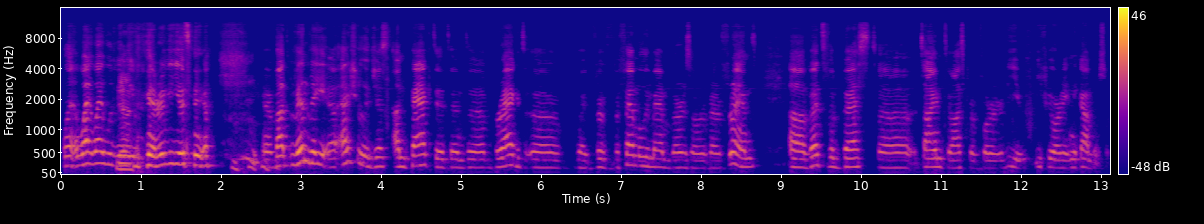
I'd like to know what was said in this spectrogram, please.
why, why would we yeah leave a review?" to you?" Uh, but when they uh, actually just unpacked it and uh, bragged uh, like with the family members or their friends, uh, that's the best uh, time to ask them for a review if you are in e-commerce, of.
